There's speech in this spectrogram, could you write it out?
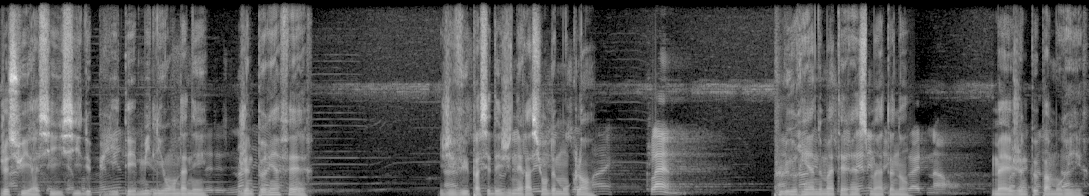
Je suis assis ici depuis des millions d'années. Je ne peux rien faire. J'ai vu passer des générations de mon clan. Plus rien ne m'intéresse maintenant. Mais je ne peux pas mourir.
